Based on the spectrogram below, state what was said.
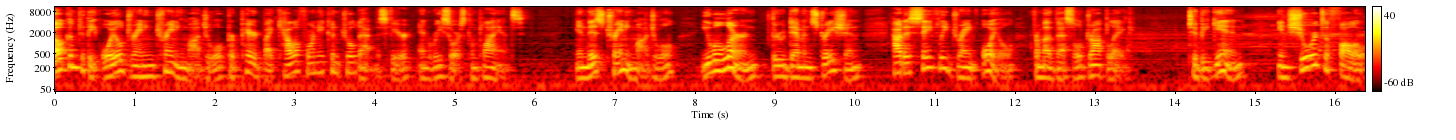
Welcome to the Oil Draining Training Module prepared by California Controlled Atmosphere and Resource Compliance. In this training module, you will learn, through demonstration, how to safely drain oil from a vessel drop leg. To begin, ensure to follow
